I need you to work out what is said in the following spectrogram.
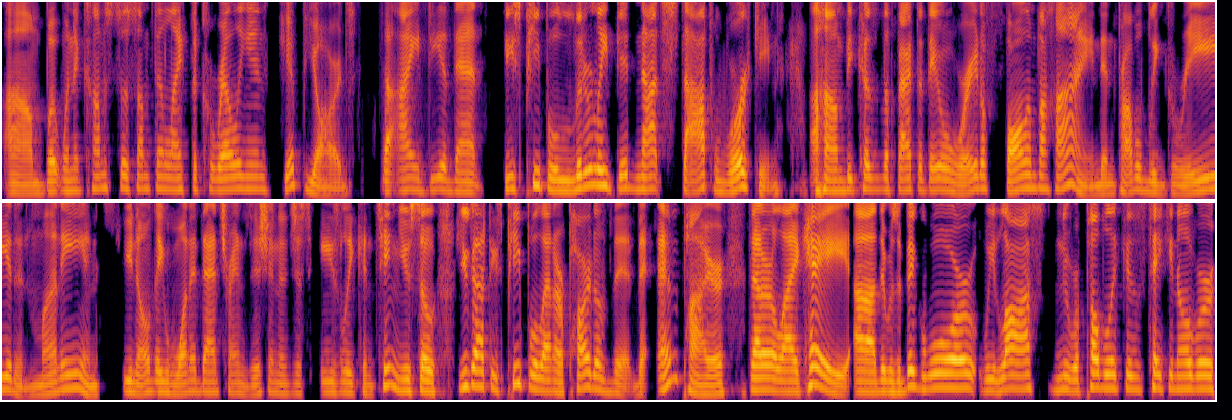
Um, but when it comes to something like the Corellian shipyards, the idea that these people literally did not stop working um, because of the fact that they were worried of falling behind and probably greed and money. And, you know, they wanted that transition to just easily continue. So you got these people that are part of the, the empire that are like, hey, uh, there was a big war. We lost. New Republic is taking over,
